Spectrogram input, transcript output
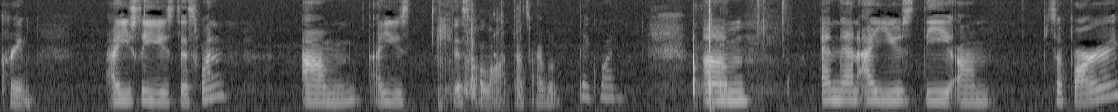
cream. I usually use this one. Um I use this a lot. That's why I have a big one. Um and then I use the um Safari.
